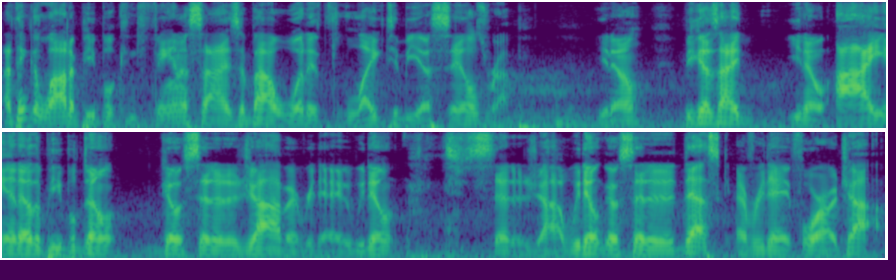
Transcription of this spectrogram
i think a lot of people can fantasize about what it's like to be a sales rep you know because i you know i and other people don't go sit at a job every day. We don't sit at a job. We don't go sit at a desk every day for our job.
